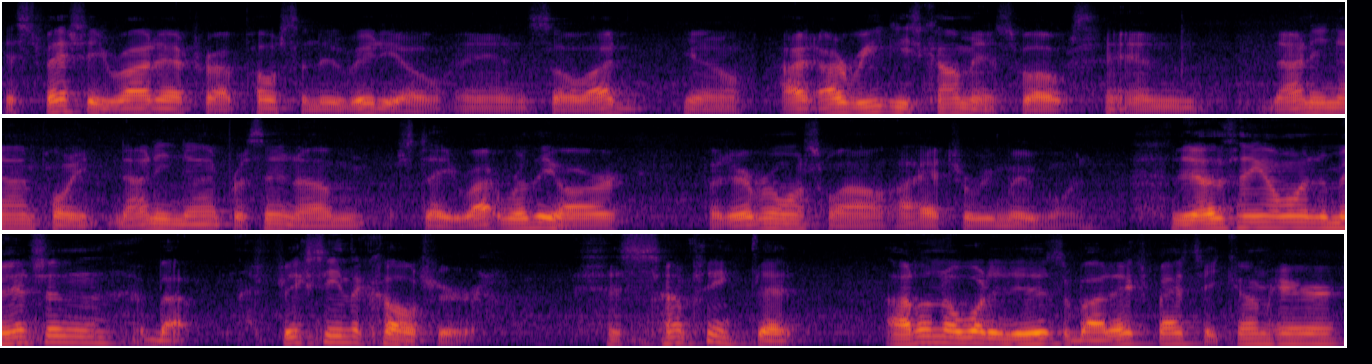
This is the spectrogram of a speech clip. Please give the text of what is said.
especially right after I post a new video. And so I, you know, I, I read these comments, folks, and 99.99% of them stay right where they are. But every once in a while, I have to remove one. The other thing I wanted to mention about fixing the culture is something that I don't know what it is about expats. They come here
